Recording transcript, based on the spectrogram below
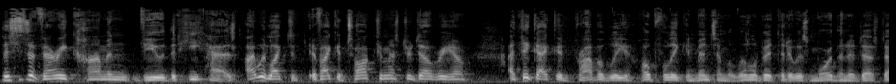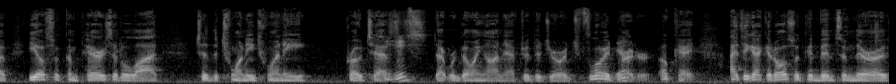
this is a very common view that he has. I would like to, if I could talk to Mr. Del Rio, I think I could probably, hopefully, convince him a little bit that it was more than a dust up. He also compares it a lot to the 2020 protests mm-hmm. that were going on after the George Floyd yeah. murder. Okay. I think I could also convince him there are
